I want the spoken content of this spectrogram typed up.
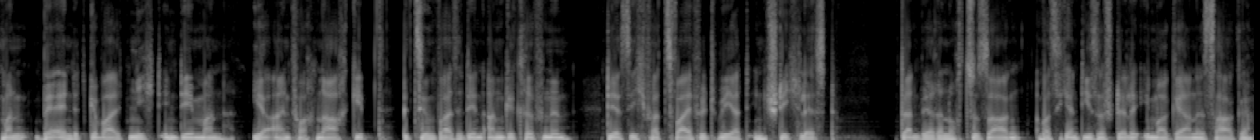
Man beendet Gewalt nicht, indem man ihr einfach nachgibt, beziehungsweise den Angegriffenen, der sich verzweifelt wehrt, in Stich lässt. Dann wäre noch zu sagen, was ich an dieser Stelle immer gerne sage.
